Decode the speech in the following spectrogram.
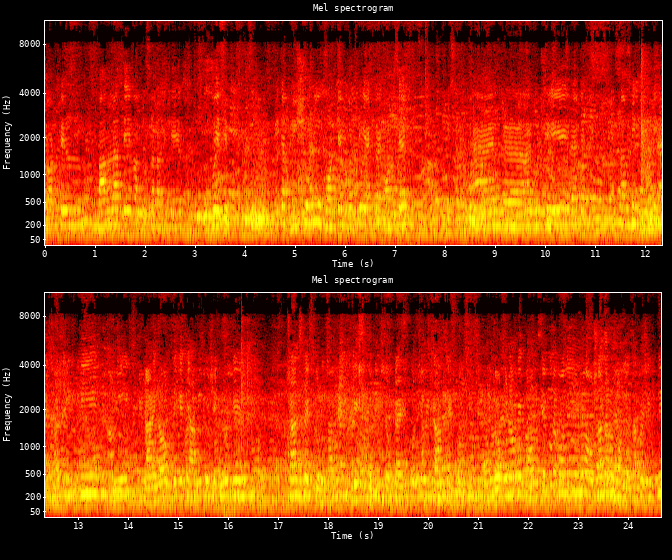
শর্ট ফিল্ম বাংলাতে বা কলকাতা থেকে হয়েছে। এটা ভীষণই কন্টেম্পোরারি একটা concept and I would say that something শিল্পী, আমি ডায়লগ দেখেছি, আমি তো সেগুলোকে ট্রান্সলেট করেছি। বেসিক্যালি করছি, আমি ট্রান্সলেট করেছি। যখন আমাকে কনসেপ্টটা বলে অসাধারণ মনে তারপর শিল্পী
